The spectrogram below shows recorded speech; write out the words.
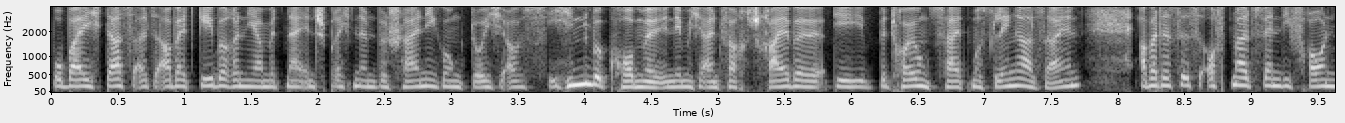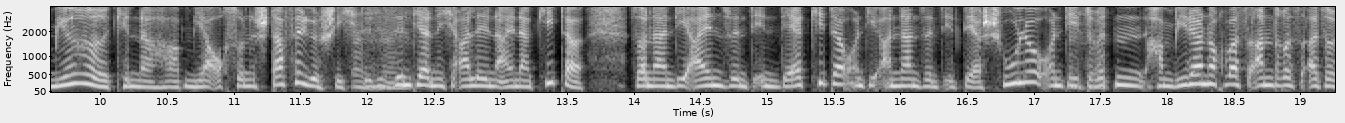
wobei ich das als Arbeitgeberin ja mit einer entsprechenden Bescheinigung durchaus hinbekomme, indem ich einfach schreibe, die Betreuungszeit muss länger sein. Aber das ist oftmals, wenn die Frauen mehrere Kinder haben, ja auch so eine Staffelgeschichte. Mhm. Die sind ja nicht alle in einer Kita, sondern die einen sind in der Kita und die anderen sind in der Schule und die mhm. Dritten haben wieder noch was anderes. Also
